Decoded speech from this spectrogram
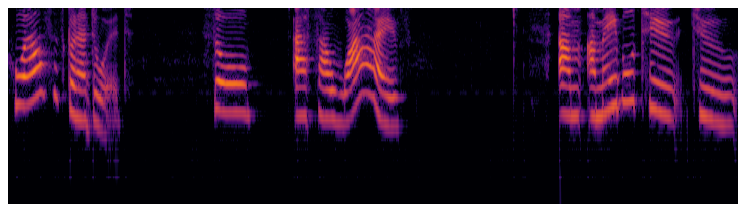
who else is to do it? So, as a wife, I'm able to, to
